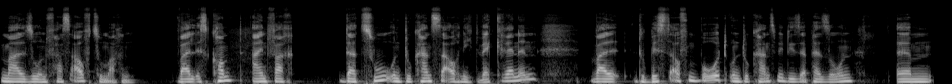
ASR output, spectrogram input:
mal so ein Fass aufzumachen. Weil es kommt einfach dazu und du kannst da auch nicht wegrennen, weil du bist auf dem Boot und du kannst mit dieser Person ähm,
